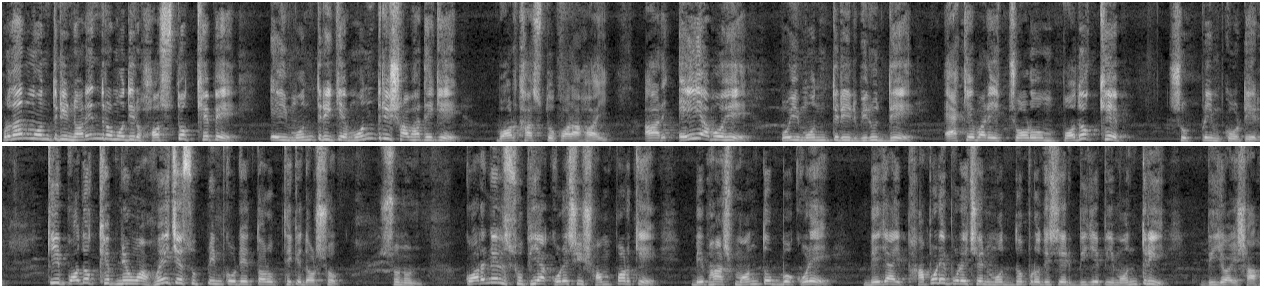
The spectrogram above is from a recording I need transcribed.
প্রধানমন্ত্রী নরেন্দ্র মোদীর হস্তক্ষেপে এই মন্ত্রীকে মন্ত্রিসভা থেকে বরখাস্ত করা হয়। আর এই আবহে ওই মন্ত্রীর বিরুদ্ধে একেবারে চরম পদক্ষেপ সুপ্রিম কোর্টের। কি পদক্ষেপ নেওয়া হয়েছে সুপ্রিম কোর্টের তরফ থেকে দর্শক? শুনুন, কর্নেল সুফিয়া কোরেশি সম্পর্কে বেভাস মন্তব্য করে বেজায় ফাঁপড়ে পড়েছেন মধ্যপ্রদেশের বিজেপি মন্ত্রী বিজয় শাহ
